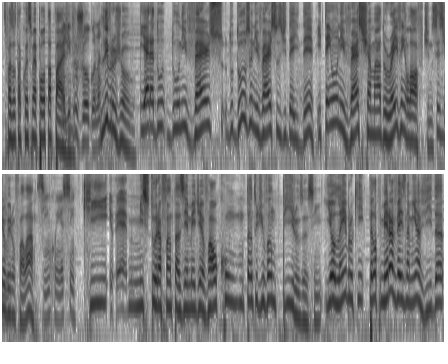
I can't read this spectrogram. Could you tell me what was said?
você faz outra coisa, você vai pra outra É página. livro-jogo, né? Livro-jogo. E era do, do universo, do- dos universos de D&D, e tem um universo chamado Ravenloft, não sei se Sim. já ouviram falar, Sim, conheço sim. que é, mistura fantasia medieval com um tanto de vampiros, assim. E eu lembro que, pela primeira vez na minha vida,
